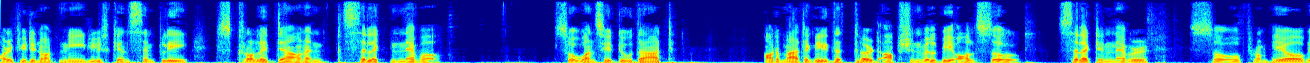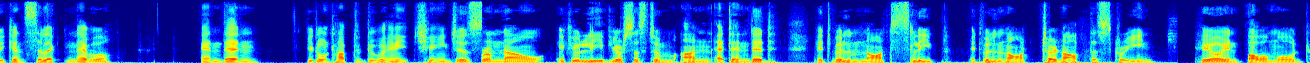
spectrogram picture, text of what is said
or if you do not need you can simply scroll it down and select never. So once you do that automatically the third option will be also selected never. So from here we can select never and then you don't have to do any changes. From now if you leave your system unattended it will not sleep. It will not turn off the screen. Here in power mode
